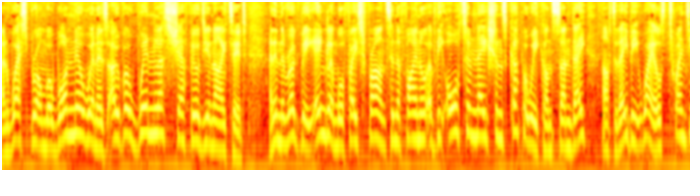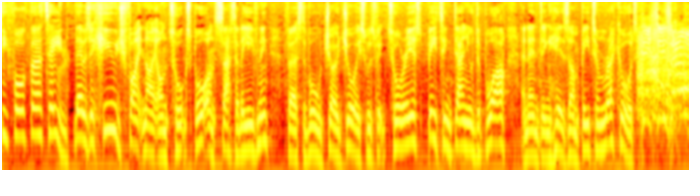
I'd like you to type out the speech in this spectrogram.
And West Brom were 1 0 winners over winless Sheffield United. And in the rugby, England will face France in the final of the Autumn Nations Cup a week on Sunday after they beat Wales 24 13. There was a huge fight night on Talksport on Saturday evening. First of all, Joe Joyce was victorious, beating Daniel Dubois and ending his unbeaten record. This is absolutely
